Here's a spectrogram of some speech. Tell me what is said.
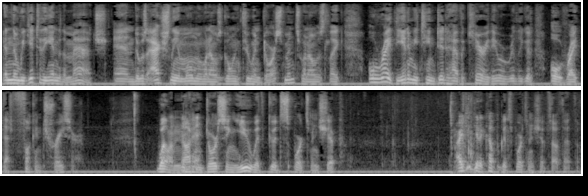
and then we get to the end of the match, and there was actually a moment when I was going through endorsements when I was like, "Oh right, the enemy team did have a carry; they were really good." Oh right, that fucking tracer. Well, I'm not endorsing you with good sportsmanship. I did get a couple good sportsmanships off that though.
